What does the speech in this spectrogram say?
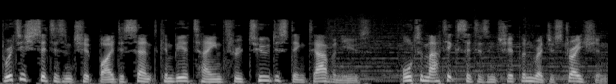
British citizenship by descent can be attained through two distinct avenues automatic citizenship and registration.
